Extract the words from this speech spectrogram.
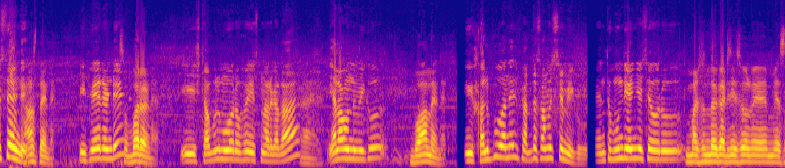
నమస్తే అండి. నమస్తే అండి. ఈ పేరండి? సుబ్బారావు అండి. ఈ స్టబుల్ మోవర్ ఉపయోగిస్తున్నారు కదా. ఎలా ఉంది మీకు? బాగుందండి. ఈ కలుపు అనేది పెద్ద సమస్య మీకు. ఇంత ముందు ఏం చేసేవారు? మనుషులతో కట్ చేసేవాళ్ళమే మిస్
